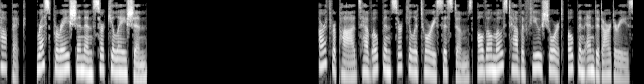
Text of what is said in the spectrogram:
Topic: Respiration and circulation. Arthropods have open circulatory systems, although most have a few short, open-ended arteries.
